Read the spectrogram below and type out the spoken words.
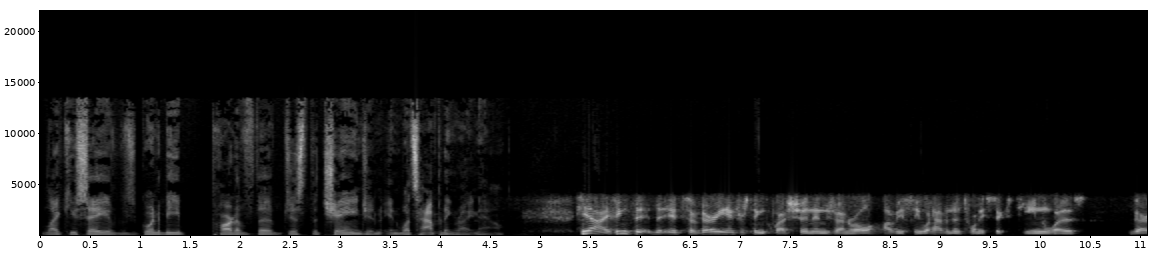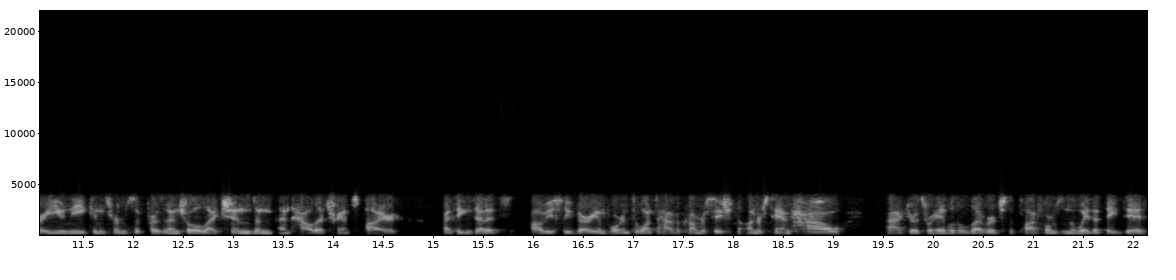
like you say, is going to be part of the just the change in, in what's happening right now? Yeah, I think that it's a very interesting question in general. Obviously, what happened in 2016 was very unique in terms of presidential elections and, and how that transpired. I think that it's obviously very important to want to have a conversation to understand how actors were able to leverage the platforms in the way that they did.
